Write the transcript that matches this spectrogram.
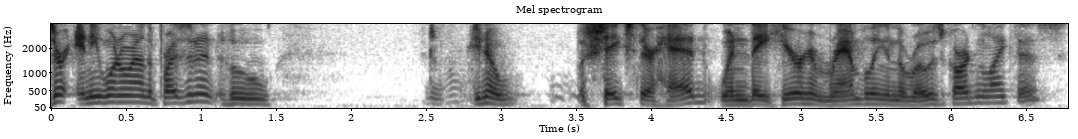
Is there anyone around the president who, you know, shakes their head when they hear him rambling in the rose garden like this?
